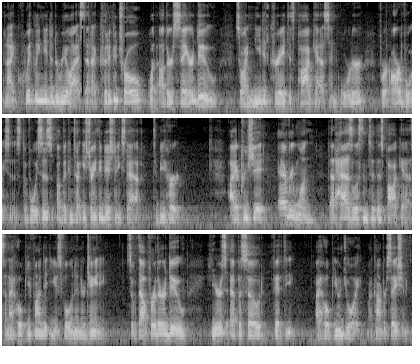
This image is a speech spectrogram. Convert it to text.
and I quickly needed to realize that I couldn't control what others say or do so I needed to create this podcast in order for our voices, the voices of the Kentucky Strength and Conditioning staff, to be heard. I appreciate everyone that has listened to this podcast, and I hope you find it useful and entertaining. So without further ado, here's episode 50. I hope you enjoy my conversation.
